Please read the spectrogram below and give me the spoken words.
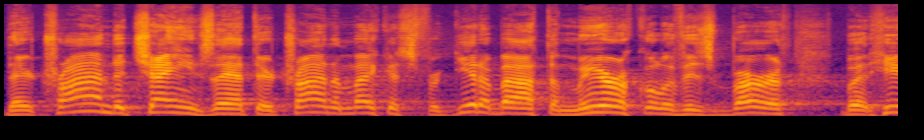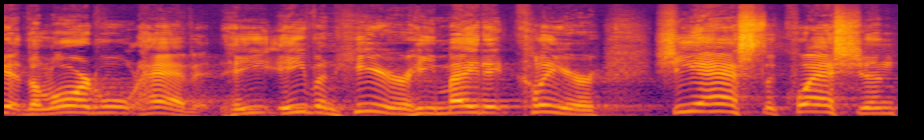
They're trying to change that. They're trying to make us forget about the miracle of his birth, but here, the Lord won't have it. He, even here, he made it clear. She asked the question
